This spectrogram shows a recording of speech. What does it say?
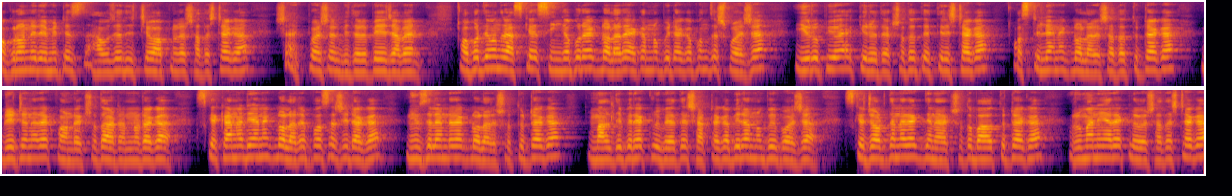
অগ্রণী রেমিটেন্স হাউসে দিচ্ছেও আপনারা সাতাশ টাকা ষাট পয়সার ভিতরে পেয়ে যাবেন। অপরদি বন্ধুরা, আজকে সিঙ্গাপুরে এক ডলারে একানব্বই টাকা পঞ্চাশ পয়সা, ইউরোপীয় এক কিলোতে একশত তেত্রিশ টাকা, অস্ট্রেলিয়ান এক ডলারে সাতাত্তর টাকা, ব্রিটেনের এক পাউন্ড একশত আটান্ন টাকা, আজকে কানাডিয়ান এক ডলারে পঁচাশি টাকা নিউজিল্যান্ডের এক ডলারে সত্তর টাকা, মালদ্বীপের এক রুবিয়াতে ষাট টাকা, বিরানব্বই পয়সা, আজকে জর্দানের এক দিনের একশত বাহাত্তর টাকা, রোমানিয়ার এক লোয়ে সাতাশ টাকা,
